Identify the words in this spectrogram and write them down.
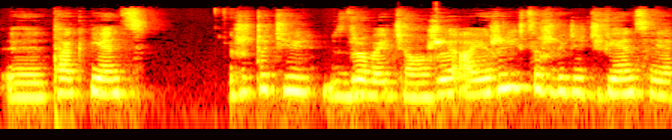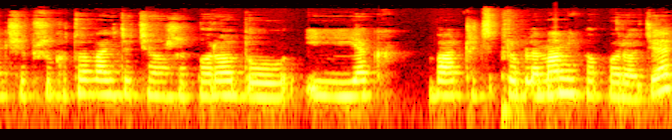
E, tak więc życzę Ci zdrowej ciąży, a jeżeli chcesz wiedzieć więcej, jak się przygotować do ciąży porodu i jak walczyć z problemami po porodzie,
